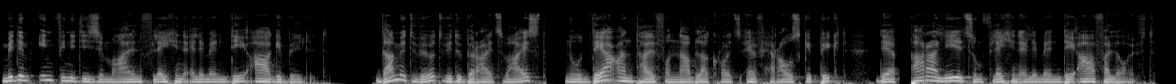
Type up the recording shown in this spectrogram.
mit dem infinitesimalen Flächenelement dA gebildet. Damit wird, wie du bereits weißt, nur der Anteil von Nabla-Kreuz f herausgepickt, der parallel zum Flächenelement dA verläuft.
